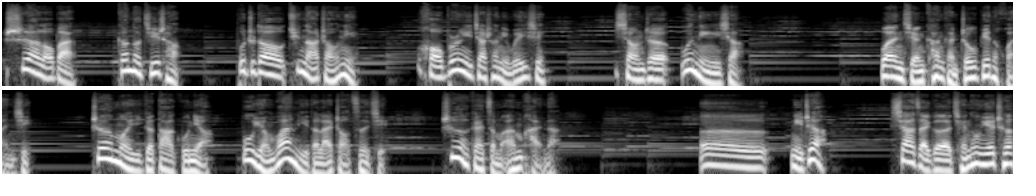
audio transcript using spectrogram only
是啊，老板，刚到机场，不知道去哪找你，好不容易加上你微信，想着问您一下。万钱看看周边的环境，这么一个大姑娘，不远万里的来找自己，这该怎么安排呢？呃。你这样，下载个钱通约车，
